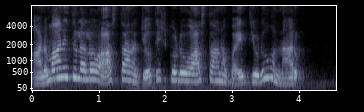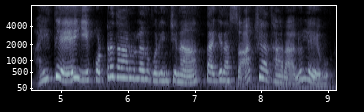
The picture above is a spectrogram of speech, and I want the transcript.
అనుమానితులలో ఆస్థాన జ్యోతిష్కుడు ఆస్థాన వైద్యుడు ఉన్నారు. అయితే ఈ కుట్రదారులను గురించిన తగిన సాక్ష్యాధారాలు లేవు.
